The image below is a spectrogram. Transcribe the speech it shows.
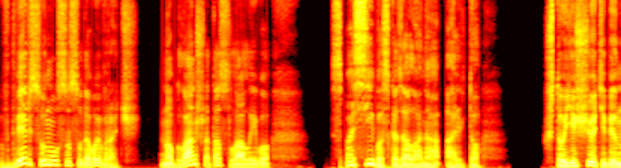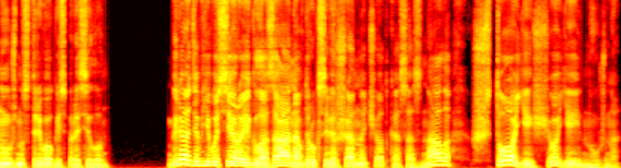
В дверь сунулся судовой врач, но Бланш отослала его. «Спасибо», — сказала она Альто, — «Что еще тебе нужно?» — с тревогой спросил он. Глядя в его серые глаза, она вдруг совершенно четко осознала, что еще ей нужно.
